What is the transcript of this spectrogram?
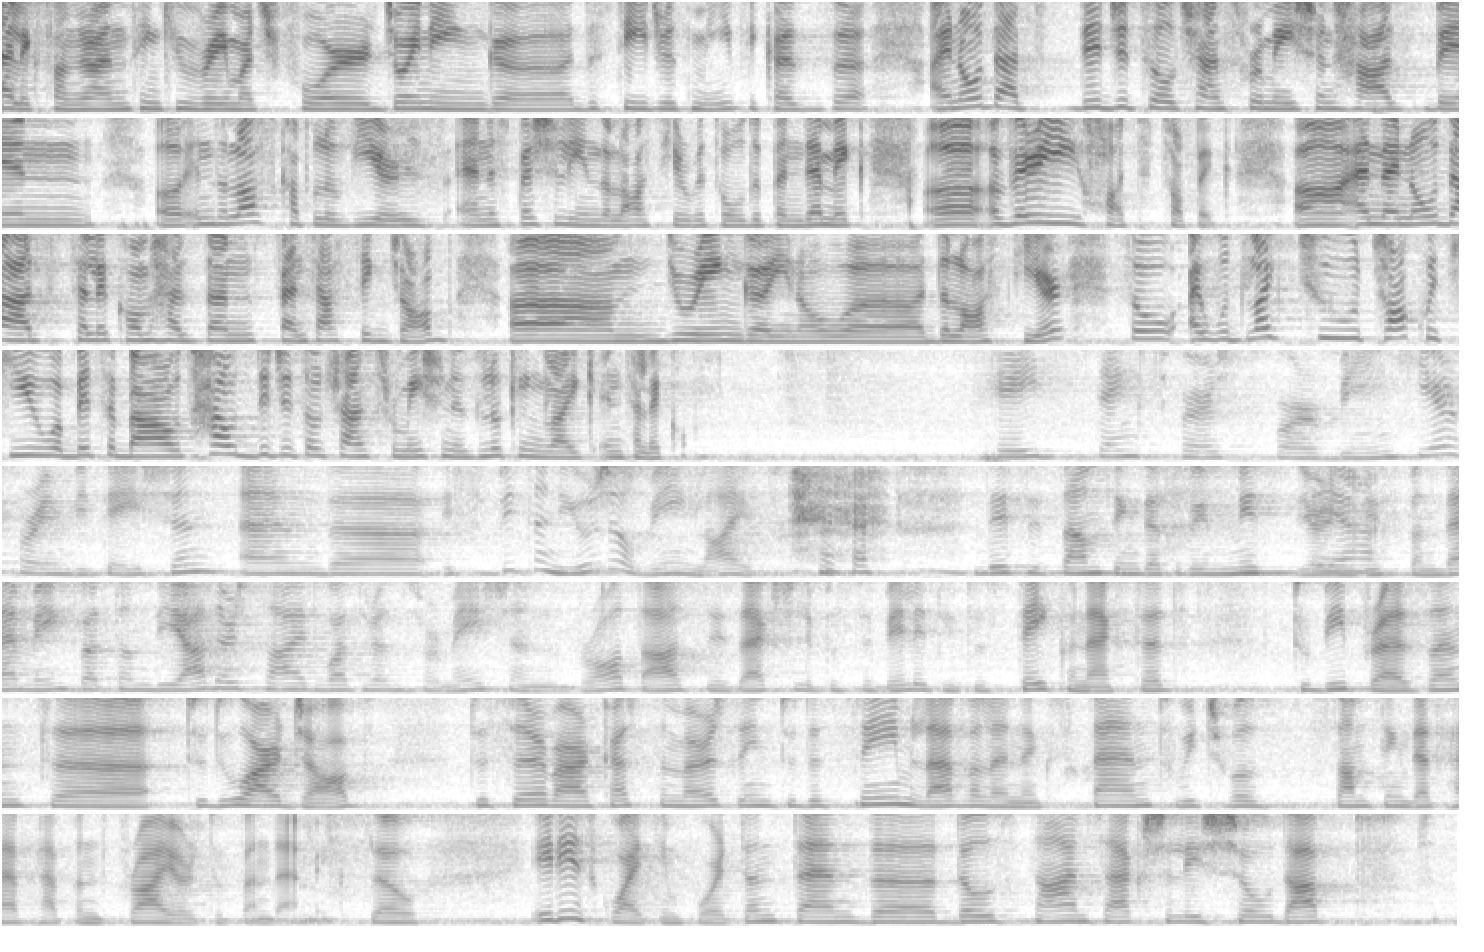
hi, Aleksandra, and thank you very much for joining uh, the stage with me because uh, I know that digital transformation has been, uh, in the last couple of years, and especially in the last year with all the pandemic, uh, a very hot topic. Uh, and I know that Telekom has done fantastic job um, during, uh, you know, the last year. So I would like to talk with you a bit about how digital transformation is looking like in Telekom. Hey, thanks first for being here, for invitation. And uh, it's a bit unusual being live. this is something that we missed during yeah. this pandemic. But on the other side, what transformation brought us is actually possibility to stay connected, to be present, uh, to do our job, to serve our customers into the same level and extent, which was something that have happened prior to pandemic. So it is quite important, and uh, those times actually showed up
